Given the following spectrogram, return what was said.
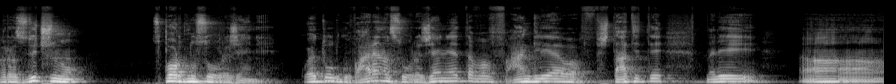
различно спортно съоръжение, което отговаря на съоръженията в Англия, в Штатите, нали, а,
